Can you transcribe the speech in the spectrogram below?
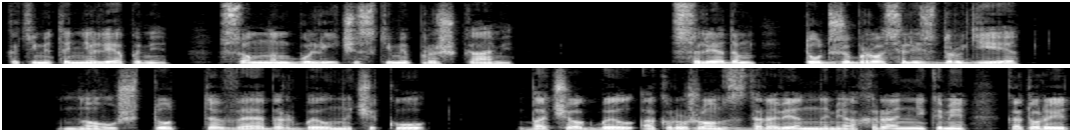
какими-то нелепыми, сомнамбулическими прыжками. Следом тут же бросились другие. Но уж тут-то Вебер был на чеку. Бачок был окружен здоровенными охранниками, которые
